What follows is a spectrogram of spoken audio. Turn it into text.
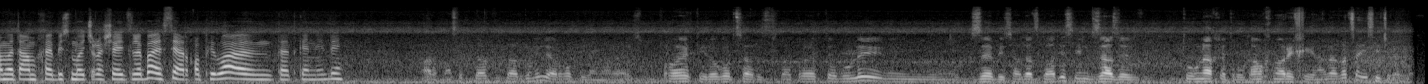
ამ ამხების მოჭრა შეიძლება ესე არ ყოფილა დადგენილი? არა, მასეთ დადგენილი არ ყოფილა, მაგრამ ეს პროექტი როგორც არის დაპროექტებული გზები სადაც გადის იმ გზაზე თუ ნახეთ რომ გამხმარი ხია რაღაცა ის იჭრება.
